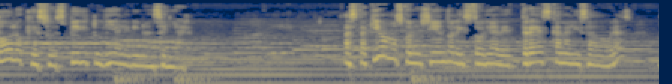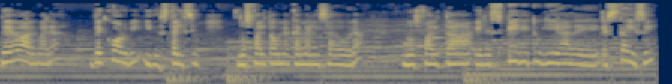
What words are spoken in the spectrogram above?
todo lo que su espíritu guía le vino a enseñar. Hasta aquí vamos conociendo la historia de tres canalizadoras, de Bárbara, de Corby y de Stacy. Nos falta una canalizadora, nos falta el espíritu guía de Stacy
